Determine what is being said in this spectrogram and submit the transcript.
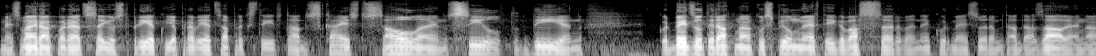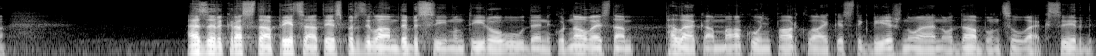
Mēs vairāk varētu sajust prieku, ja pravietis aprakstītu tādu skaistu, saulainu, siltu dienu, kur beidzot ir atnākusi pilnvērtīga vasara, vai ne, kur mēs varam tādā zālēnā ezera krastā priecāties par zilām debesīm un tīro ūdeni, kur nav vairs tām pelēkām mākoņu pārklāja, kas tik bieži noēno dabu un cilvēku sirdi.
